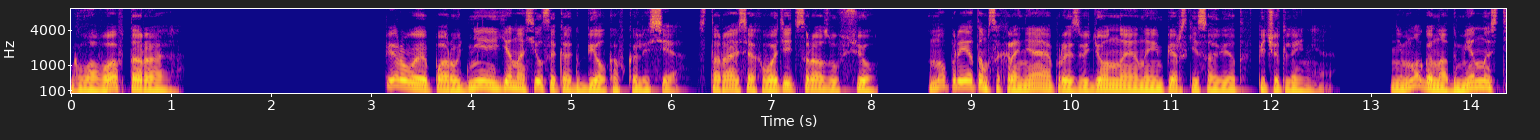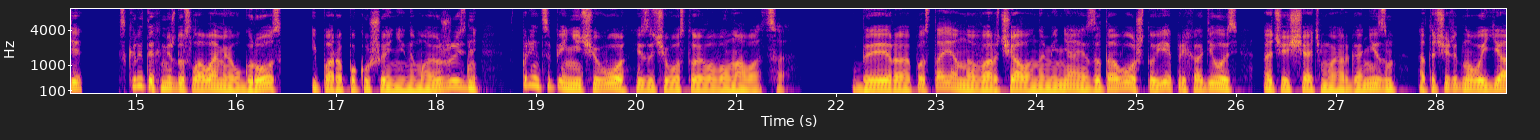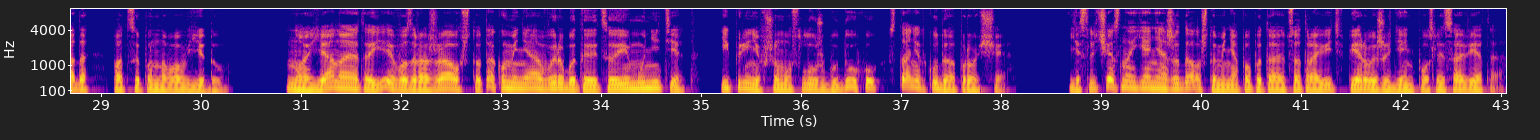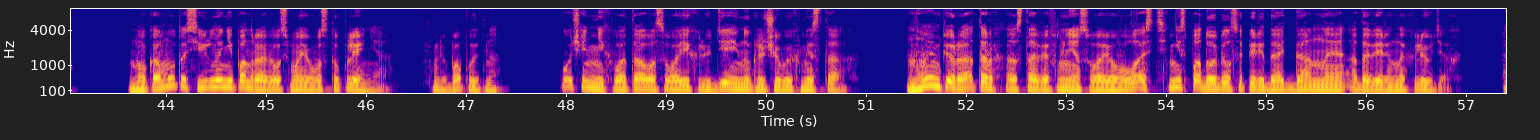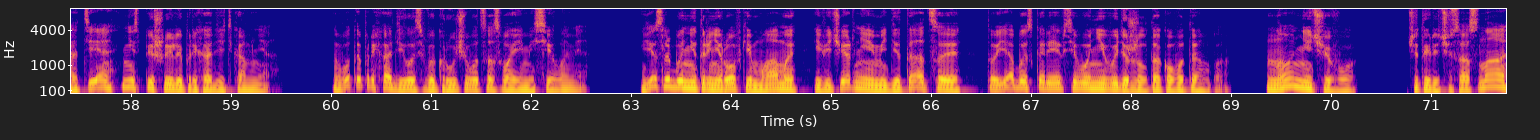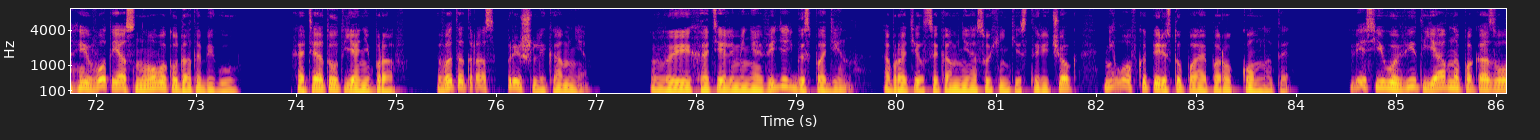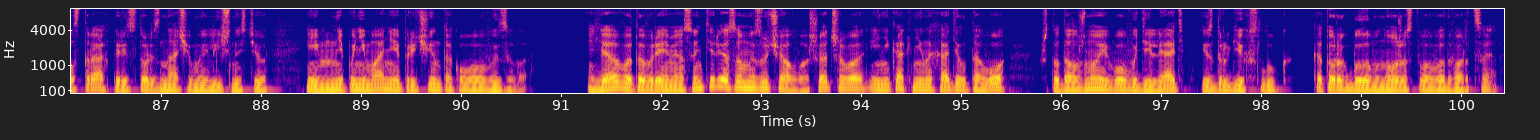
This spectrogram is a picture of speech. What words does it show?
Глава вторая Первые пару дней я носился как белка в колесе, стараясь охватить сразу все, но при этом сохраняя произведенное на имперский совет впечатление. Немного надменности, скрытых между словами угроз и пара покушений на мою жизнь, в принципе ничего, из-за чего стоило волноваться. Дейра постоянно ворчала на меня из-за того, что ей приходилось очищать мой организм от очередного яда, подсыпанного в еду. Но я на это ей возражал, что так у меня выработается иммунитет, и принявшему службу духу станет куда проще. Если честно, я не ожидал, что меня попытаются отравить в первый же день после совета. Но кому-то сильно не понравилось мое выступление. Любопытно. Очень не хватало своих людей на ключевых местах. Но император, оставив мне свою власть, не сподобился передать данные о доверенных людях, а те не спешили приходить ко мне. Вот и приходилось выкручиваться своими силами. Если бы не тренировки мамы и вечерние медитации, то я бы, скорее всего, не выдержал такого темпа. Но ничего. Четыре часа сна, и вот я снова куда-то бегу. Хотя тут я не прав. В этот раз пришли ко мне. «Вы хотели меня видеть, господин?» Обратился ко мне сухенький старичок, неловко переступая порог комнаты. Весь его вид явно показывал страх перед столь значимой личностью и непонимание причин такого вызова. Я в это время с интересом изучал вошедшего и никак не находил того, что должно его выделять из других слуг, которых было множество во дворце.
